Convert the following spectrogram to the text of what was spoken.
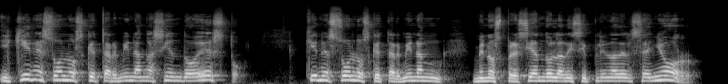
¿Y quiénes son los que terminan haciendo esto? ¿Quiénes son los que terminan menospreciando la disciplina del Señor?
